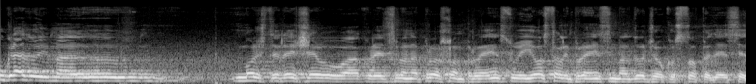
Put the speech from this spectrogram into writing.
u gradovima možete reći, evo ovako, recimo na prošlom prvenstvu i ostalim prvenstvima dođe oko 150,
